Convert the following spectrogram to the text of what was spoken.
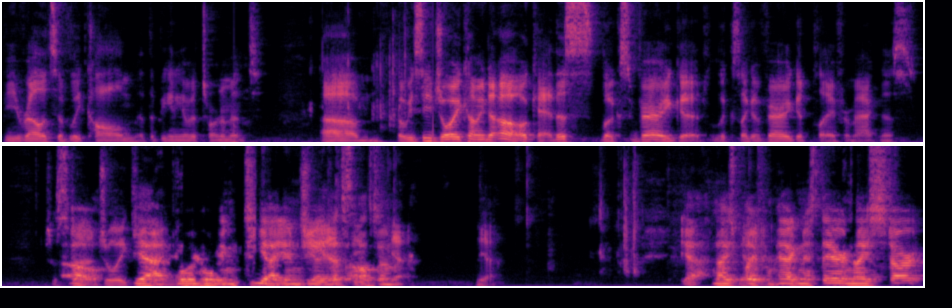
be relatively calm at the beginning of a tournament. Um, but we see Joy coming to. Oh, okay, this looks very good. Looks like a very good play from Agnes. Just uh, Oh, Joy. Yeah, Joy holding T I N G. That's awesome. Yeah, yeah. Yeah, nice play Yeah. from Agnes there. Nice start.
